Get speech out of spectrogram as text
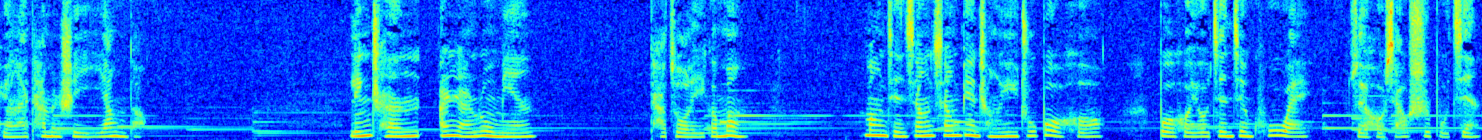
原来他们是一样的。凌晨安然入眠，他做了一个梦，梦见香香变成了一株薄荷。薄荷又渐渐枯萎，最后消失不见。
